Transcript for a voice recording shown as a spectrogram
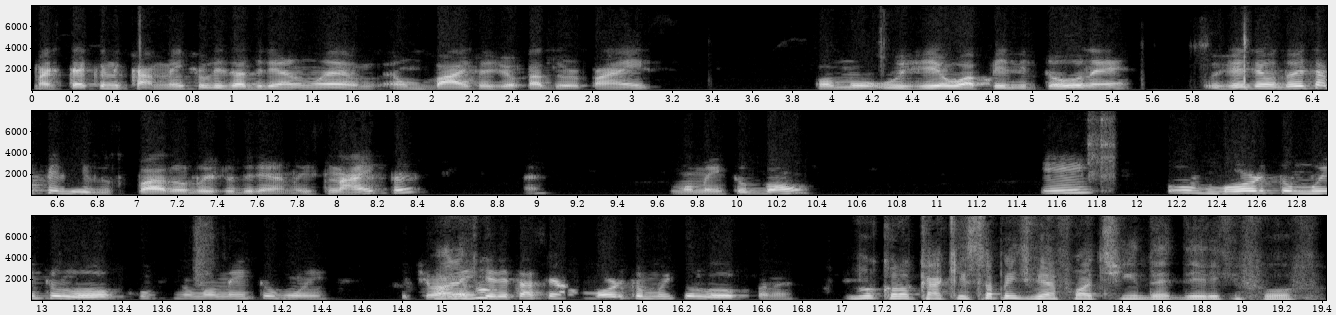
mas tecnicamente o Luiz Adriano é, é um baita jogador. Mas, como o G o apelidou, né? O G deu dois apelidos para o Luiz Adriano: Sniper, né? momento bom, e o morto muito louco no momento ruim. Ultimamente vou... ele tá sendo morto muito louco, né? Vou colocar aqui só pra gente ver a fotinha dele, que fofo.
